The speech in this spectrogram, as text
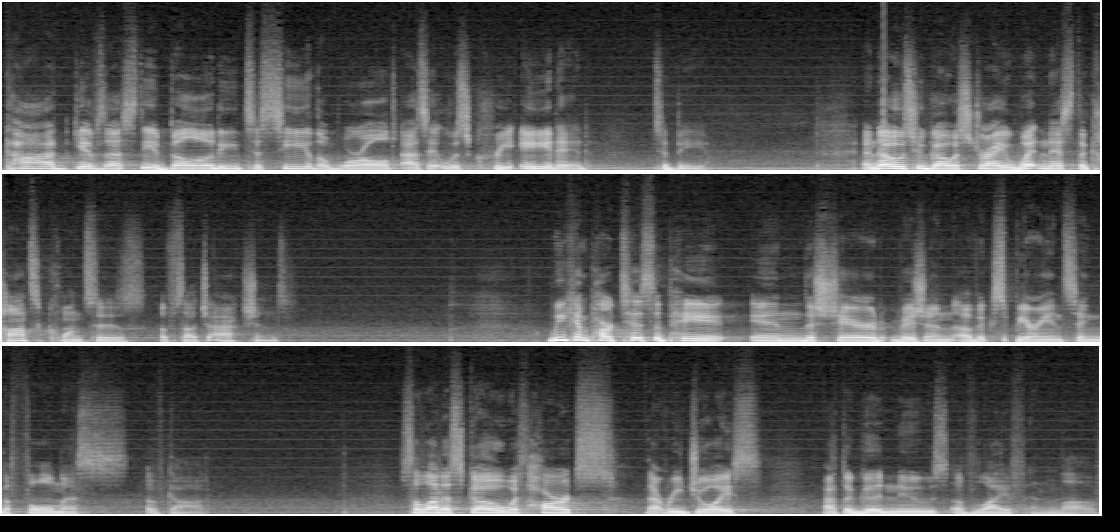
God gives us the ability to see the world as it was created to be. And those who go astray witness the consequences of such actions. We can participate in the shared vision of experiencing the fullness of God. So let us go with hearts that rejoice at the good news of life and love.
